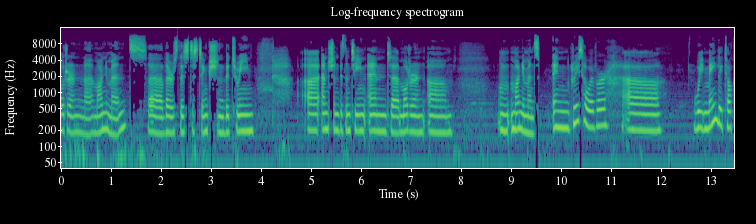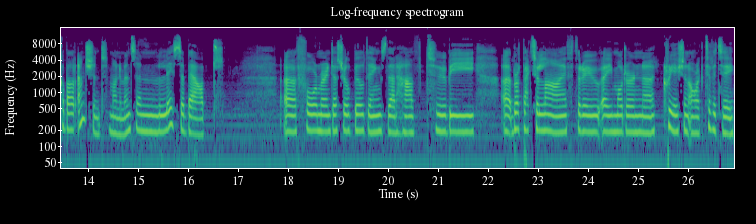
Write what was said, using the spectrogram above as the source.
modern uh, monuments, uh, there's this distinction between uh, ancient Byzantine and uh, modern um, mm, monuments. In Greece, however, uh, we mainly talk about ancient monuments and less about uh, former industrial buildings that have to be uh, brought back to life through a modern uh, creation or activity.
